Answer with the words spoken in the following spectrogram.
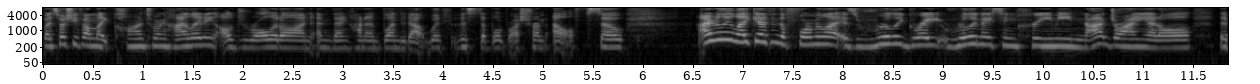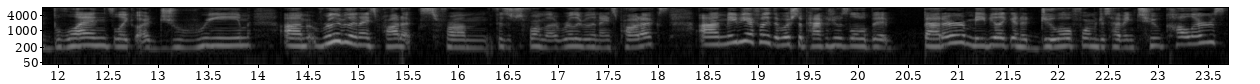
But especially if I'm like contouring, highlighting, I'll draw it on and then kind of blend it out with the stipple brush from e.l.f. So I really like it. I think the formula is really great, really nice and creamy, not drying at all. It blends like a dream. Um, really, really nice products from Physicians Formula. Really, really nice products. Um, maybe I feel like I wish the packaging was a little bit better, maybe like in a duo form, just having two colors.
